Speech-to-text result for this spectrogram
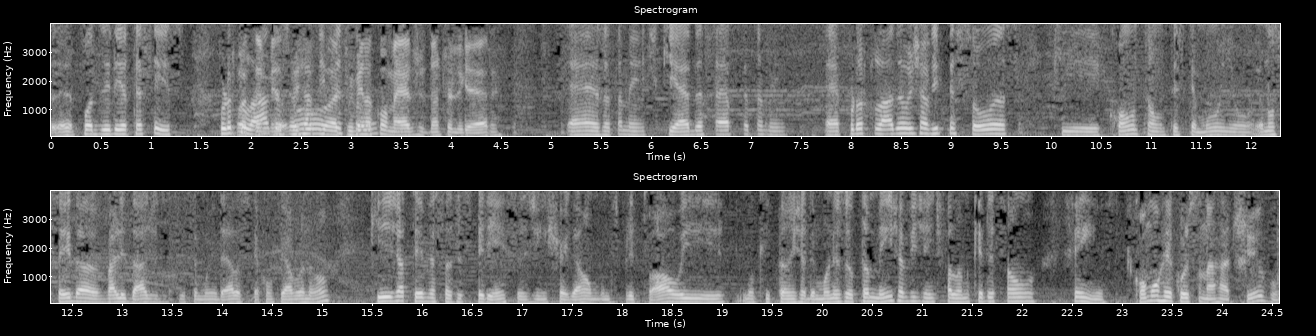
eh, poderia até ser isso. Por outro lado, eu já vi pessoas... Divina Comédia de Dante Alighieri. É, exatamente, que é dessa época também. É, por outro lado, eu já vi pessoas que contam testemunho, eu não sei da validade do testemunho delas, se é confiável ou não, que já teve essas experiências de enxergar o um mundo espiritual e no que tange a demônios eu também já vi gente falando que eles são feinhos. Como um recurso narrativo,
